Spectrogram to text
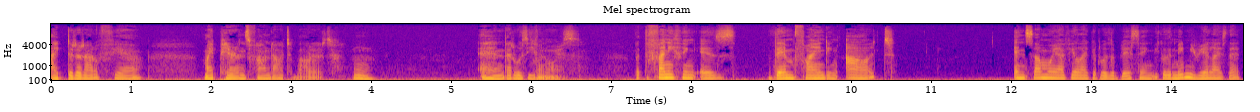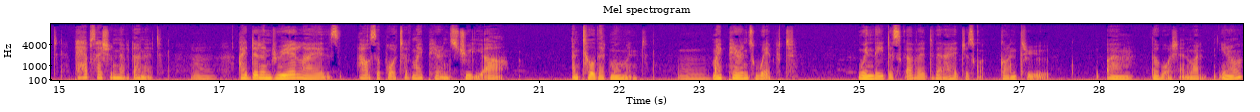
I did it out of fear. My parents found out about it, Mm. And that was even worse. But the funny thing is, them finding out. In some way, I feel like it was a blessing because it made me realize that perhaps I shouldn't have done it. Mm. I didn't realize how supportive my parents truly are until that moment. Mm. My parents wept when they discovered that I had just gone through um, the abortion, what you know,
